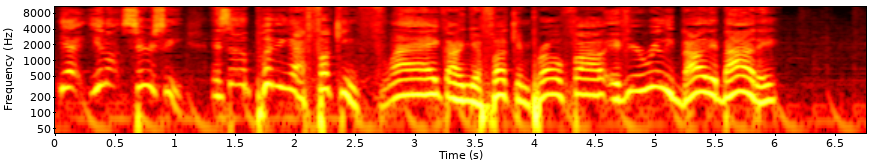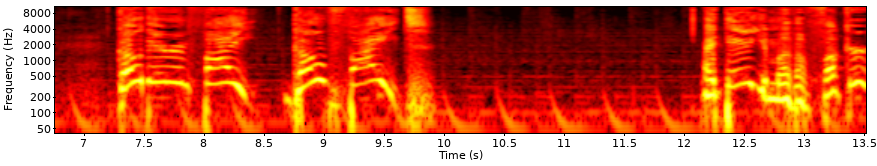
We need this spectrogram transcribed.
Yeah, you know, seriously, instead of putting that fucking flag on your fucking profile, if you're really about it, go there and fight. Go fight. I dare you, motherfucker.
